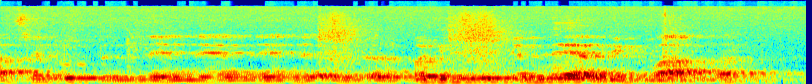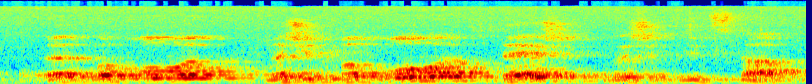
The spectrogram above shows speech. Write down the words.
абсолютно не, не, не поведінка неадекватна е, Попова, значить Попова теж значить, відставку.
